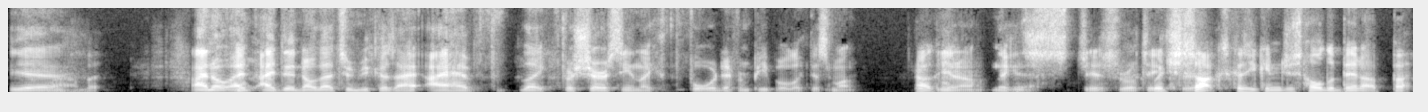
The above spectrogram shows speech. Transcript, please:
yeah. Uh, but I know. I, I did know that too because I I have like for sure seen like four different people like this month. okay, You know, like Yeah. it's just rotates. which through. sucks because you can just hold a bid up, but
